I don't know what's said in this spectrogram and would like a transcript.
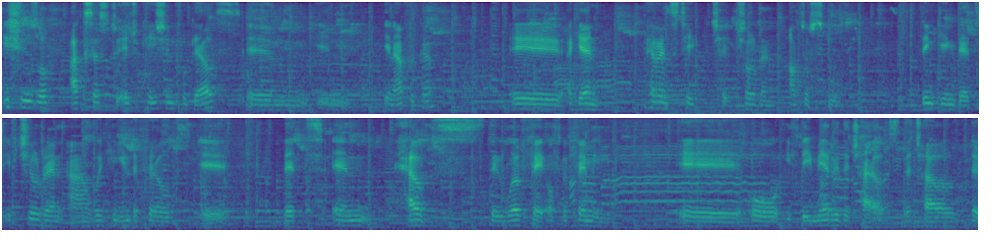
issues of access to education for girls um, in, in Africa. Uh, again, parents take ch- children out of school, thinking that if children are working in the field, uh, that and helps the welfare of the family. Uh, or if they marry the child, the child, the,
